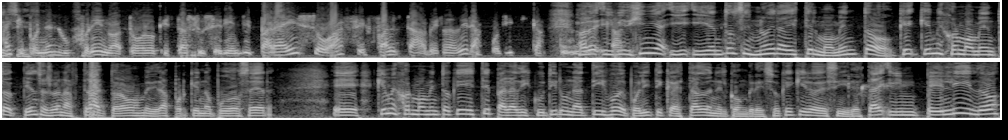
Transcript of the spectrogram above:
hay que ponerle un freno a todo lo que está sucediendo y para eso hace falta verdaderas políticas Ahora, y Virginia, y, y, entonces no era este el momento? ¿Qué, ¿Qué mejor momento? Pienso yo en abstracto, ahora vos me dirás por qué no pudo ser eh, ¿Qué mejor momento que este para discutir un atisbo de política de Estado en el Congreso? ¿Qué quiero decir? Está impelido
